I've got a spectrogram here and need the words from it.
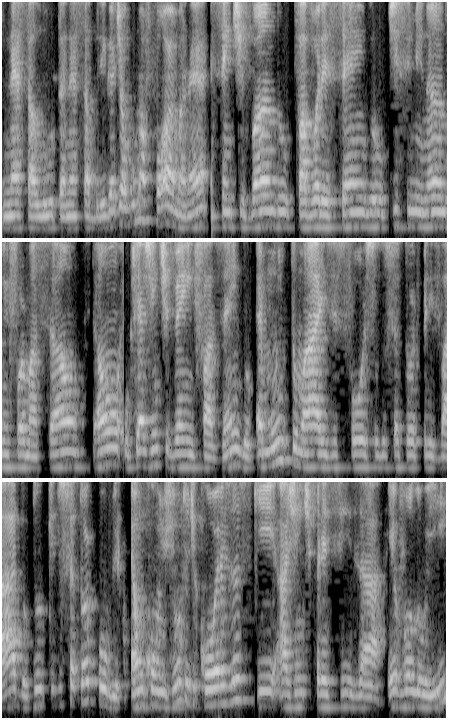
nessa luta, nessa briga de alguma forma, né? Incentivando, favorecendo, disseminando informação. Então, o que a gente vem fazendo é muito mais esforço do setor privado do que do setor público público. É um conjunto de coisas que a gente precisa evoluir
